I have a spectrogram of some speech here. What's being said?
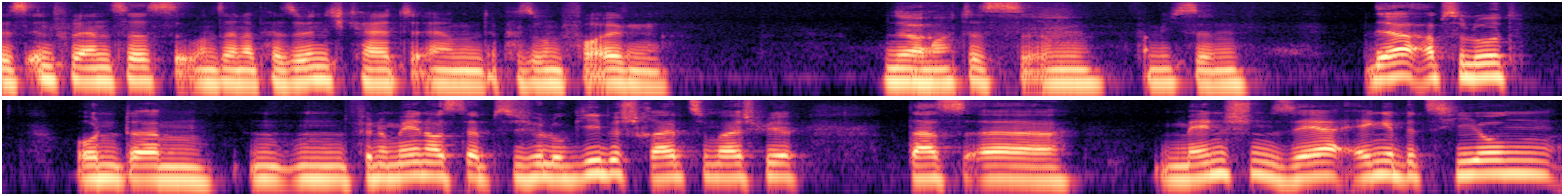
des Influencers und seiner Persönlichkeit ähm, der Person folgen. Ja. So macht das ähm, für mich Sinn. Ja, absolut. Und ähm, ein, Phänomen aus der Psychologie beschreibt zum Beispiel, dass äh, Menschen sehr enge Beziehungen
